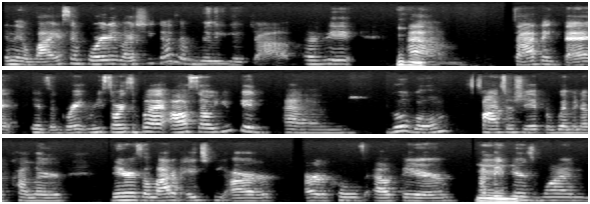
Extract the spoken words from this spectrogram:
And then why it's important. Like she does a really good job of it. Mm-hmm. Um, so I think that is a great resource. But also you could um, Google sponsorship for women of color there's a lot of HBR articles out there. Mm. I think mm. there's one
